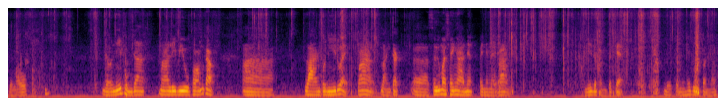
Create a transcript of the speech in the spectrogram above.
เดี๋ยวเรา เดี๋ยววันนี้ผมจะมารีวิวพร้อมกับารางตัวนี้ด้วยว่าหลังจากซื้อมาใช้งานเนี่ยเป็นยังไงบ้างอันนี้เดี๋ยวผมจะแกะเบรกตัวนี้ให้ดูก่อนเนาะ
